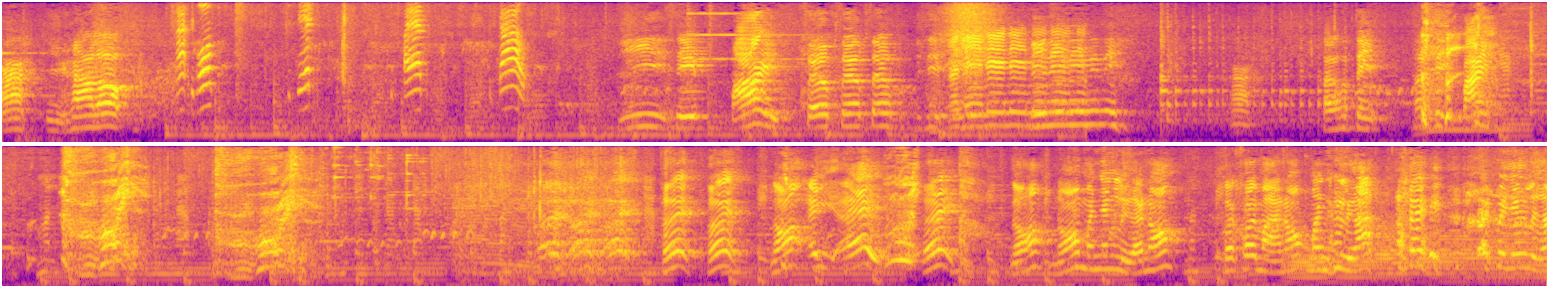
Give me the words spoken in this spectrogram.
อะอีกห้ารอบยี่สิบไปเสิร์ฟเสิร์ฟเสิร์ฟยี่สิบอันนี้นี่นี่นี่นี่นี่นี่นี่นี่อะตั้งสติตั้งสติไป เฮ้ยเฮ้ยน้องไอ้เอ้ยเฮ้ยน้องน้องมันยังเหลือน้องค่อยๆมาน้องมันยังเหลือเฮ้ยเฮ้ยมันยังเหลือ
